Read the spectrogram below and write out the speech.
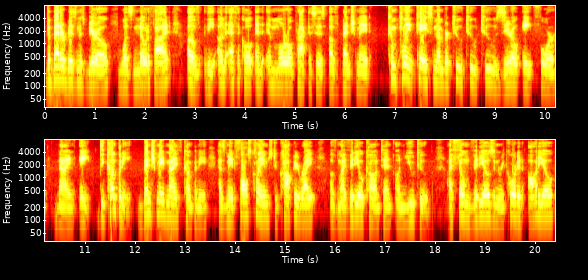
The Better Business Bureau was notified of the unethical and immoral practices of Benchmade Complaint case number 222-08498. The company, Benchmade Knife Company, has made false claims to copyright of my video content on YouTube. I filmed videos and recorded audio.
